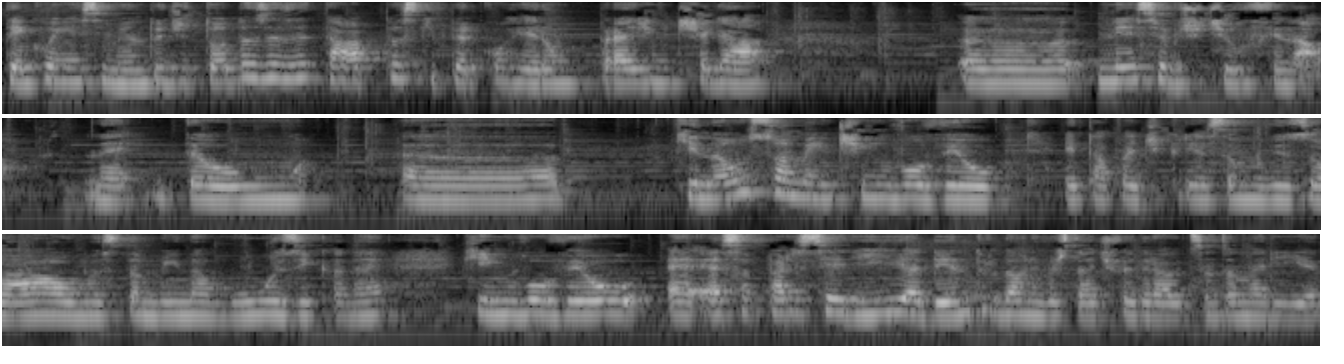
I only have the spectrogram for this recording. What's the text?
tem conhecimento de todas as etapas que percorreram para a gente chegar uh, nesse objetivo final, né? Então, uh, que não somente envolveu etapa de criação visual, mas também da música, né? Que envolveu é, essa parceria dentro da Universidade Federal de Santa Maria.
